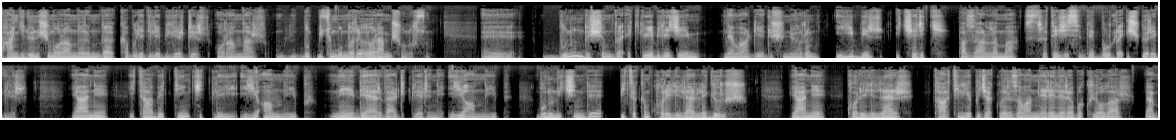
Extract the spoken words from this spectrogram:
hangi dönüşüm oranlarında kabul edilebilirdir oranlar, bu, bütün bunları öğrenmiş olursun. Ee, bunun dışında ekleyebileceğim ne var diye düşünüyorum. İyi bir içerik pazarlama stratejisi de burada iş görebilir. Yani hitap ettiğin kitleyi iyi anlayıp neye değer verdiklerini iyi anlayıp bunun içinde bir takım Korelilerle görüş. Yani Koreliler tatil yapacakları zaman nerelere bakıyorlar? Ben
